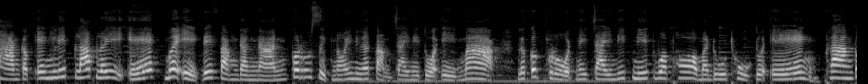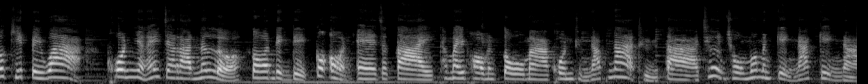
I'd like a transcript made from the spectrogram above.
ต่างกับเองลิบลับเลยเอกเมื่อเอกได้ฟังดังนั้น ก็รู้สึกน้อยเนื้อต่ำใจในตัวเองมาก แล้วก็โกรธในใจนิดๆว่าพ่อมาดูถูกตัวเอง พลางก็คิดไปว่า คนอย่างไอ้จรันนั่นเหรอ ตอนเด็กๆ ก็อ่อนแอจะตาย ทำไมพอมันโตมาคนถึงนับหน้าถือตา ชื่นชมว่ามันเก่งนักเก่งหนา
